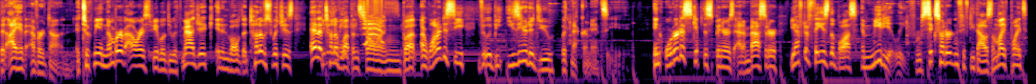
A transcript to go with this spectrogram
that I have ever done. It took me a number of hours to be able to do with magic, it involved a ton of switches and a ton of weapon stalling, but I wanted to see if it would be easier to do with necromancy. In order to skip the spinners at Ambassador, you have to phase the boss immediately from 650,000 life points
